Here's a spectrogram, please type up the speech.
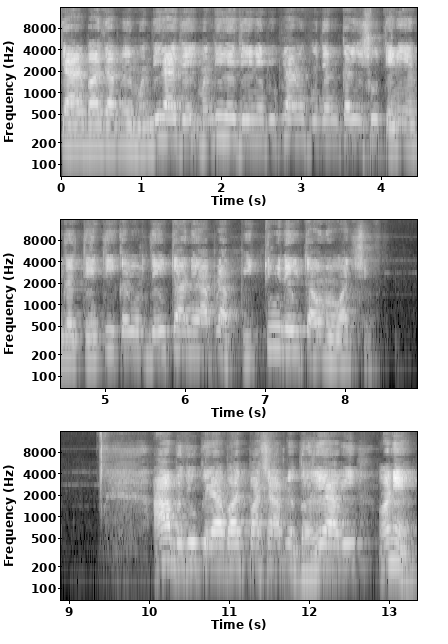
ત્યારબાદ આપણે મંદિરે જઈ, મંદિરે જઈને પીપળાનું પૂજન કરીશું. તેની અંદર તેત્રીસ કરોડ દેવતા અને આપણા પિતૃદેવતાઓનો વાત છે. આ બધું કર્યા બાદ પાછા આપણે ઘરે આવી અને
